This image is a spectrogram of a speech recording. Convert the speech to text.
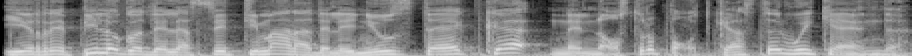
Il riepilogo della settimana delle news tech nel nostro podcast Il Weekend.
